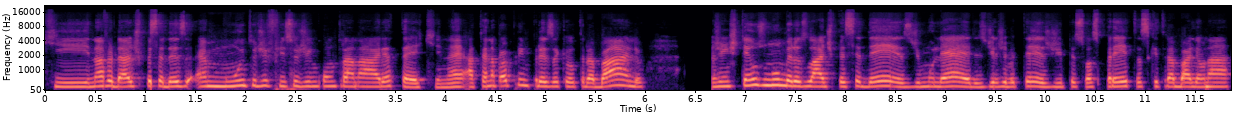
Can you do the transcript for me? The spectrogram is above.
Que, na verdade, o PCDs é muito difícil de encontrar na área tech, né? Até na própria empresa que eu trabalho, a gente tem os números lá de PCDs, de mulheres, de LGBTs, de pessoas pretas que trabalham na,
